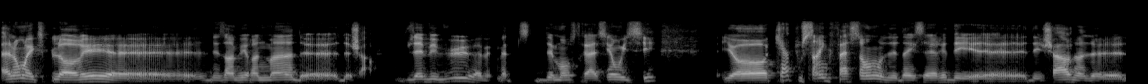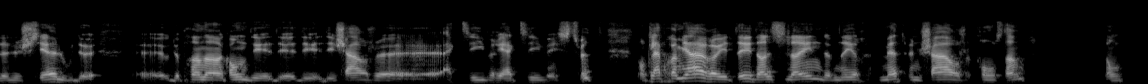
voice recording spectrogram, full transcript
allons explorer euh, des environnements de, charge. Vous avez vu avec ma petite démonstration ici, il y a quatre ou cinq façons d'insérer euh, des, charges dans le, logiciel ou de, euh, de, prendre en compte des, charges actives, réactives, et ainsi de suite. Donc, la première a été dans le cylindre de venir mettre une charge constante. Donc,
